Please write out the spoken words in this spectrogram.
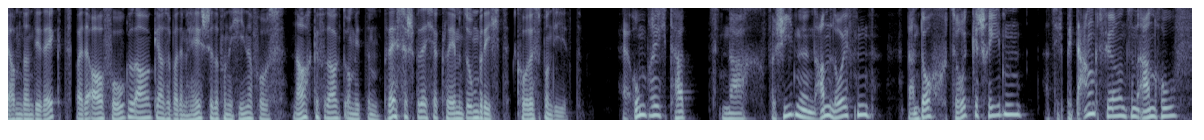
Wir haben dann direkt bei der A Vogel AG, also bei dem Hersteller von Chinaforce, nachgefragt und mit dem Pressesprecher Clemens Umbricht korrespondiert. Herr Umbricht hat nach verschiedenen Anläufen dann doch zurückgeschrieben, hat sich bedankt für unseren Anruf,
